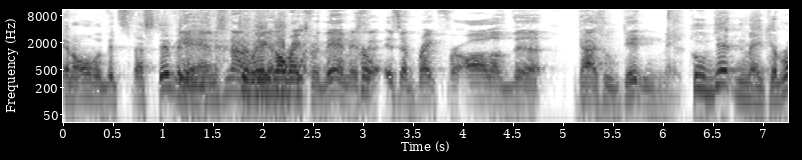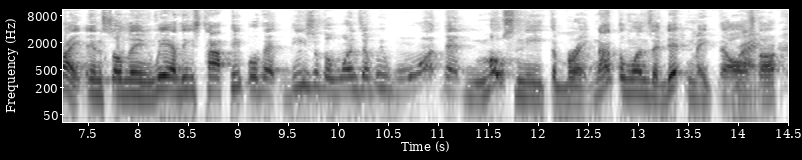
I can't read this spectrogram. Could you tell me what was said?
and all of its festivities. Yeah, and it's not really a break for them. It's a, it's a break for all of the guys who didn't make who didn't make it right. And so then we have these top people that these are the ones that we want that most need the break not the ones that didn't make the all-star. Right.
